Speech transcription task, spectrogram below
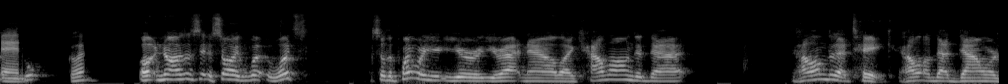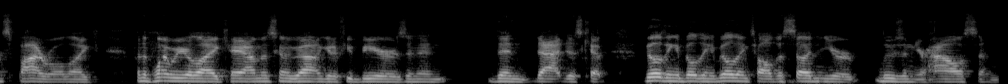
And go ahead. Oh no, I was gonna say. So like, what, what's so the point where you're, you're you're at now? Like, how long did that? How long did that take? How long that downward spiral? Like from the point where you're like, hey, I'm just gonna go out and get a few beers, and then then that just kept building and building and building till all of a sudden you're losing your house and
